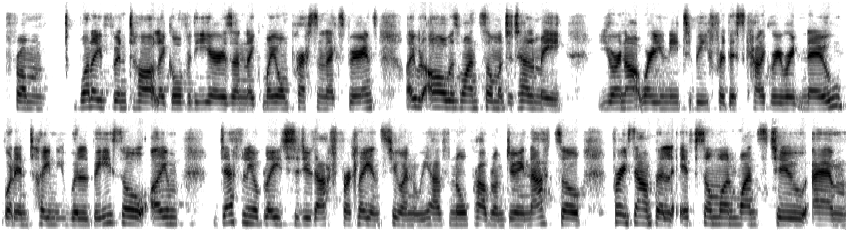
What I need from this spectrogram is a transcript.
from what I've been taught like over the years and like my own personal experience, I would always want someone to tell me you're not where you need to be for this category right now, but in time you will be. So I'm definitely obliged to do that for clients too, and we have no problem doing that. So for example, if someone wants to um,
